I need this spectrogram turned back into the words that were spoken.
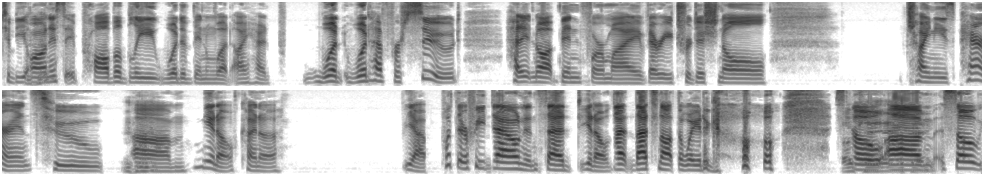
to be Mhm. honest, it probably would have been what I had would would have pursued had it not been for my very traditional Chinese parents who Mhm. um, you know, kind of yeah, put their feet down and said, you know, that that's not the way to go. so, Okay, um, okay. so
